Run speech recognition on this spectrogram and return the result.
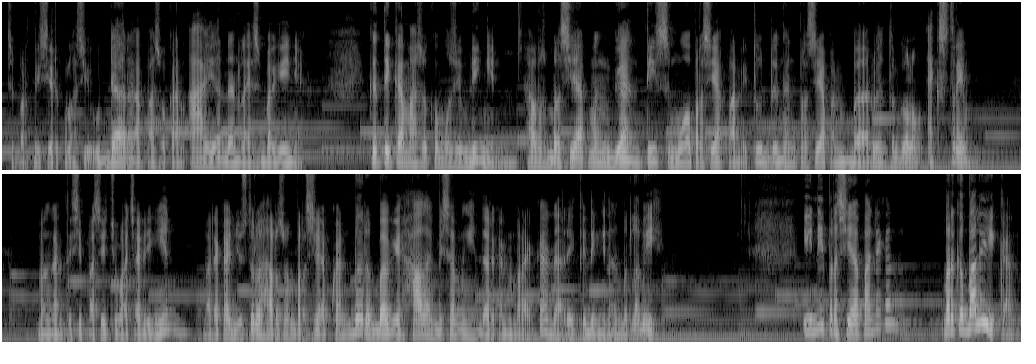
seperti sirkulasi udara, pasokan air, dan lain sebagainya. Ketika masuk ke musim dingin, harus bersiap mengganti semua persiapan itu dengan persiapan baru yang tergolong ekstrim, Mengantisipasi cuaca dingin, mereka justru harus mempersiapkan berbagai hal yang bisa menghindarkan mereka dari kedinginan berlebih. Ini persiapannya kan berkebalikan.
